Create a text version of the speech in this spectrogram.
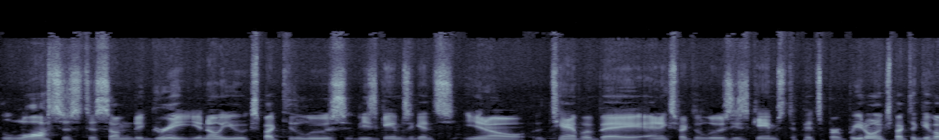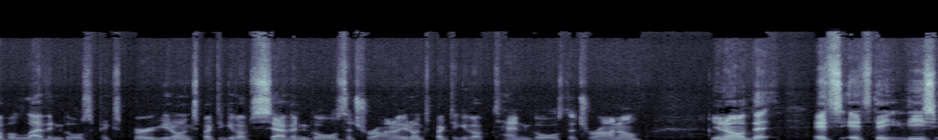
losses to some degree. You know, you expect to lose these games against you know Tampa Bay and expect to lose these games to Pittsburgh, but you don't expect to give up 11 goals to Pittsburgh. You don't expect to give up seven goals to Toronto. You don't expect to give up 10 goals to Toronto. You know that it's it's the, these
